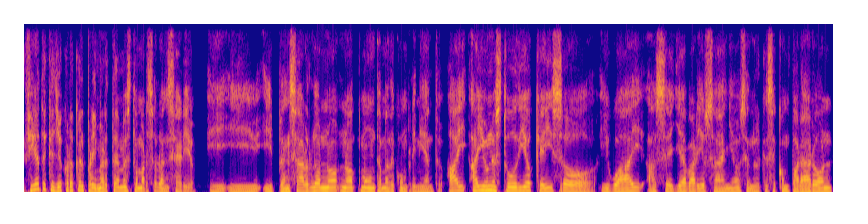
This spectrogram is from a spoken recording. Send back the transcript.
Fíjate que yo creo que el primer tema es tomárselo en serio y, pensarlo no, no como un tema de cumplimiento. Hay, hay un estudio que hizo EY hace ya varios años en el que se compararon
